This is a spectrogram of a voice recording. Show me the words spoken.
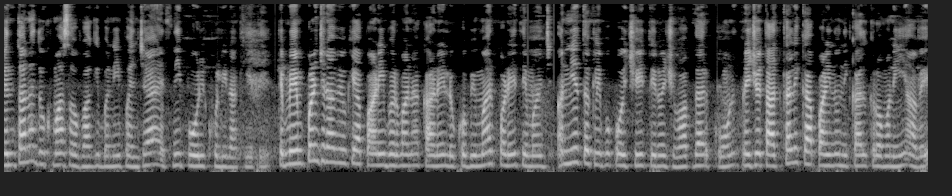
જનતાના દુઃખમાં સહભાગી બની પંચાયતની પોલ ખોલી નાખી હતી. તેમણે એમ પણ જણાવ્યું કે આ પાણી ભરવાના કારણે લોકો બીમાર પડે તેમજ અન્ય તકલીફો પહોંચે તેનો જવાબદાર કોણ? અને જો તાત્કાલિક આ પાણીનો નિકાલ કરવામાં નહીં આવે,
